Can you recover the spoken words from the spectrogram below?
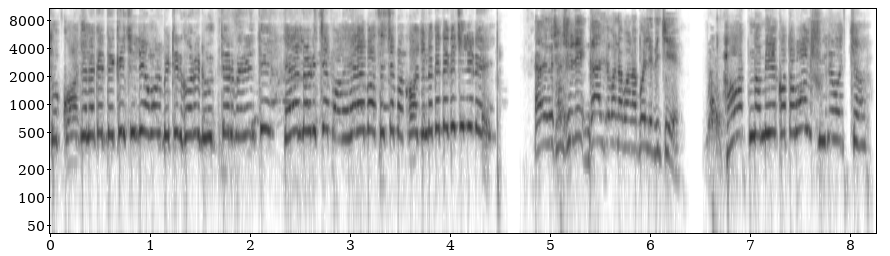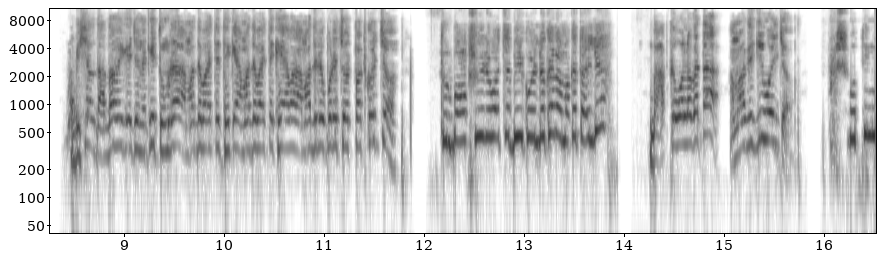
তুই কজনকে দেখেছিলি আমার বেটির ঘরে ঢুকতে আর বেরোতে? হ্যাঁ লড়ি চাপা হ্যাঁ বাসে চাপা কজনকে দেখেছিলি রে? আরে শাশুড়ি গাল দেবো না বলা বলে দিচ্ছি। হাত নামিয়ে কথা বল শুইরে বাচ্চা। বিশাল দাদা হয়ে গেছে নাকি তোমরা? আমাদের বাড়িতে থেকে আমাদের বাড়িতে খেয়ে আমাদের উপরে চটপট করছ? তোর বাপ শুইরে বাচ্চা বিয়ে করল কেন আমাকে তাইলে? বাপকে বলো কথা আমাকে কি বলছো? সতীন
